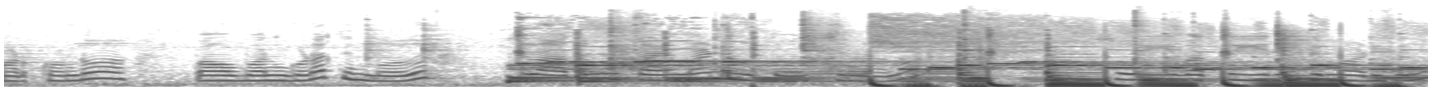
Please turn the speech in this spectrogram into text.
ಮಾಡಿಕೊಂಡು ಪಾವ್ ಬನ್ ಕೂಡ ತಿನ್ಬೋದು. ಸೊ ಅದನ್ನು ಟ್ರೈ ಮಾಡಿ ನಿಮ್ಗೆ ತೋರಿಸ್ತೀನಿ ನಾನು. ಸೊ ಇವತ್ತು ಈ ರೀತಿ ಮಾಡಿದ್ದೀನಿ.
